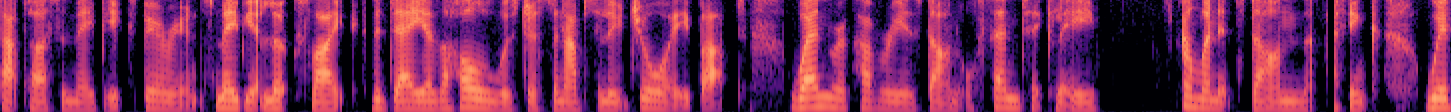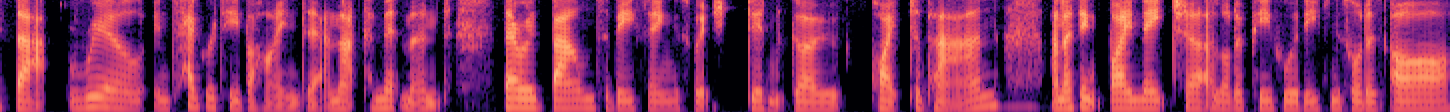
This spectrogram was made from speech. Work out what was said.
that person maybe experienced. Maybe it looks like the day as a whole was just an absolute joy but when recovery is done authentically and when it's done i think with that real integrity behind it and that commitment there is bound to be things which didn't go quite to plan. And i think by nature a lot of people with eating disorders are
